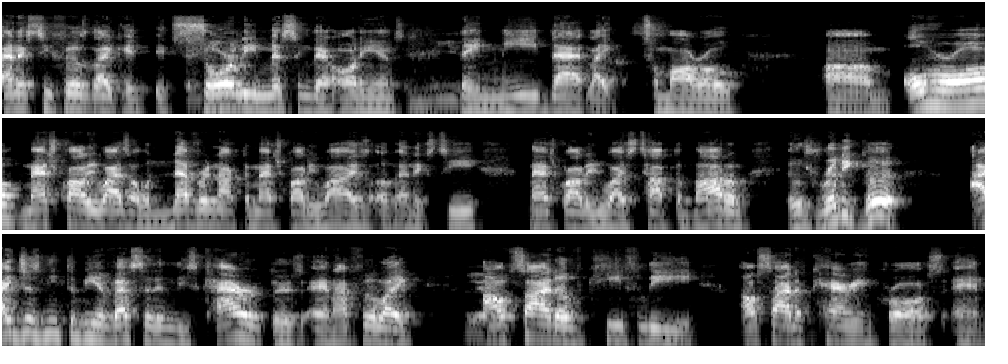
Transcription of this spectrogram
NXT feels like it, it's They sorely missing their audience. they need. They need that like Yes. tomorrow. Um, overall, match quality wise, I would never knock the match quality wise of NXT. Match quality wise, top to bottom, it was really good. I just need to be invested in these characters, and I feel like yeah. outside of Keith Lee, outside of Karrion Kross, and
